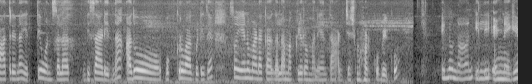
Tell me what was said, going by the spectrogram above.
ಪಾತ್ರೆನ ಎತ್ತಿ ಒಂದು ಸಲ ಬಿಸಾಡಿದ್ನ ಅದು ವಕ್ರವಾಗ್ಬಿಟ್ಟಿದೆ ಸೊ ಏನು ಮಾಡೋಕ್ಕಾಗಲ್ಲ ಮಕ್ಕಳಿರೋ ಮನೆ ಅಂತ ಅಡ್ಜಸ್ಟ್ ಮಾಡ್ಕೋಬೇಕು. ಇನ್ನು ನಾನು ಇಲ್ಲಿ ಎಣ್ಣೆಗೆ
